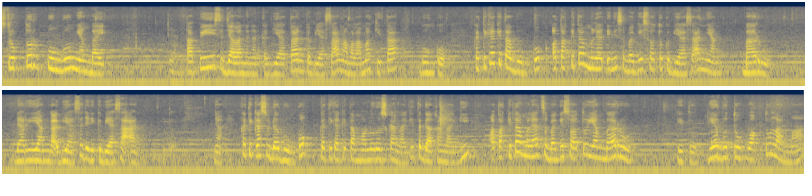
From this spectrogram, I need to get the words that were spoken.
struktur punggung yang baik tapi sejalan dengan kegiatan, kebiasaan lama-lama kita bungkuk. Ketika kita bungkuk, otak kita melihat ini sebagai suatu kebiasaan yang baru. Dari yang nggak biasa jadi kebiasaan. Gitu. Nah, ketika sudah bungkuk, ketika kita mau luruskan lagi, tegakkan lagi, otak kita melihat sebagai suatu yang baru. Gitu. Dia butuh waktu lama,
